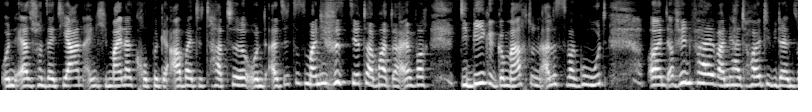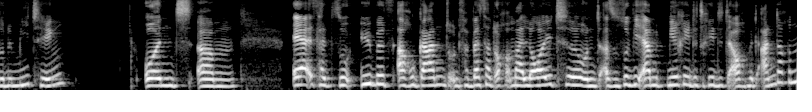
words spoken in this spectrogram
und er schon seit Jahren eigentlich in meiner Gruppe gearbeitet hatte. Und als ich das manifestiert habe, hat er einfach die Biege gemacht und alles war gut. Und auf jeden Fall waren wir halt heute wieder in so einem Meeting und ähm, er ist halt so übelst arrogant und verbessert auch immer Leute und also so wie er mit mir redet, redet er auch mit anderen.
